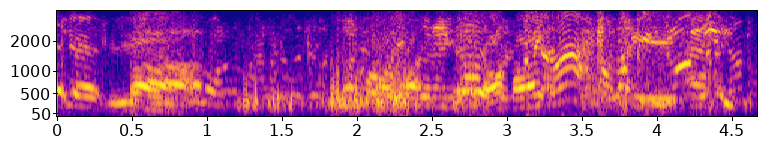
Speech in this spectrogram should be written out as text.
Oh shit! Oh. Oh, my God.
